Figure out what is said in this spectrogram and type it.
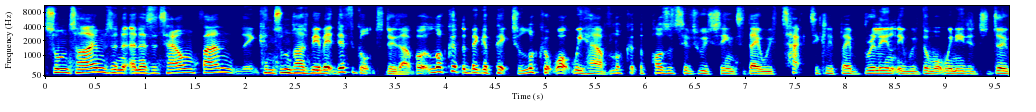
sometimes and, and as a town fan it can sometimes be a bit difficult to do that but look at the bigger picture look at what we have look at the positives we've seen today. We've tactically played brilliantly we've done what we needed to do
